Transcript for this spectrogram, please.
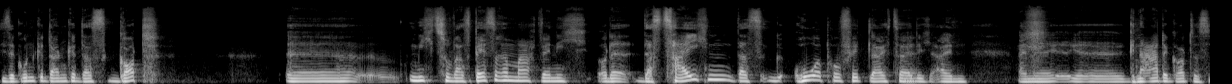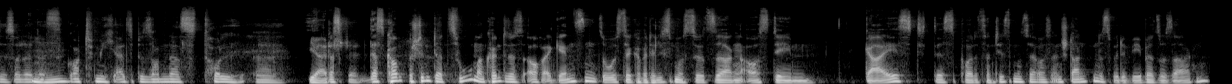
Dieser Grundgedanke, dass Gott äh, mich zu was Besserem macht, wenn ich, oder das Zeichen, dass hoher Profit gleichzeitig ein, eine äh, Gnade Gottes ist oder dass Gott mich als besonders toll äh, Ja, das, das kommt bestimmt dazu. Man könnte das auch ergänzen. So ist der Kapitalismus sozusagen aus dem Geist des Protestantismus heraus entstanden. Das würde Weber so sagen.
